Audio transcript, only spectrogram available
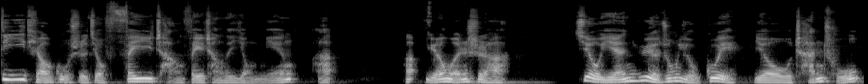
第一条故事就非常非常的有名啊啊！原文是哈，旧言月中有桂，有蟾蜍，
